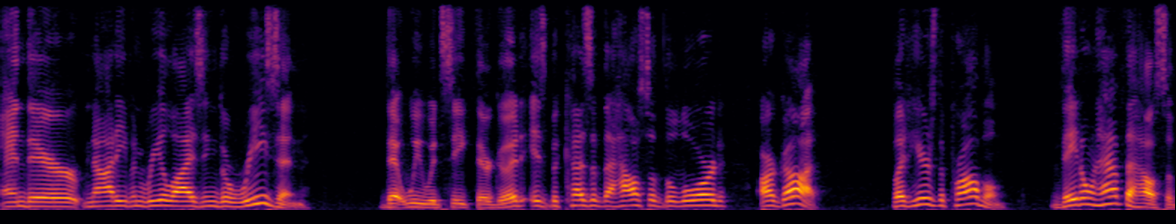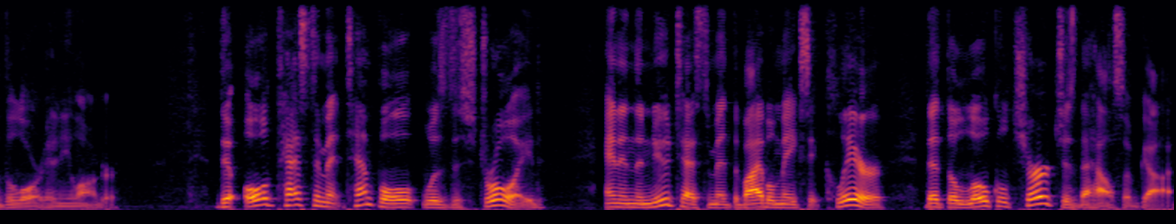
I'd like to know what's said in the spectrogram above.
and they're not even realizing the reason that we would seek their good is because of the house of the Lord our God. But here's the problem. They don't have the house of the Lord any longer. The Old Testament temple was destroyed, and in the New Testament, the Bible makes it clear that the local church is the house of God.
